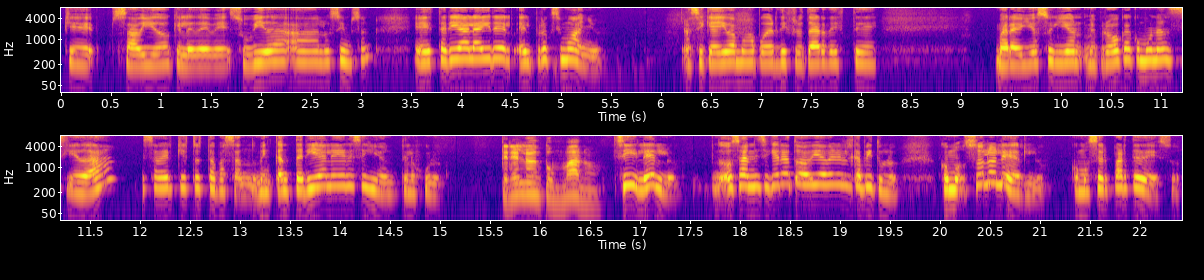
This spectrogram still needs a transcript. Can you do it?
que sabido que le debe su vida a Los Simpson, eh, estaría al aire el, el próximo año. Así que ahí vamos a poder disfrutar de este maravilloso guion. Me provoca como una ansiedad saber que esto está pasando. Me encantaría leer ese guion, te lo juro. Tenerlo en tus manos. Sí, leerlo. O sea, ni siquiera todavía ver el capítulo. Como solo leerlo, como ser parte de eso.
